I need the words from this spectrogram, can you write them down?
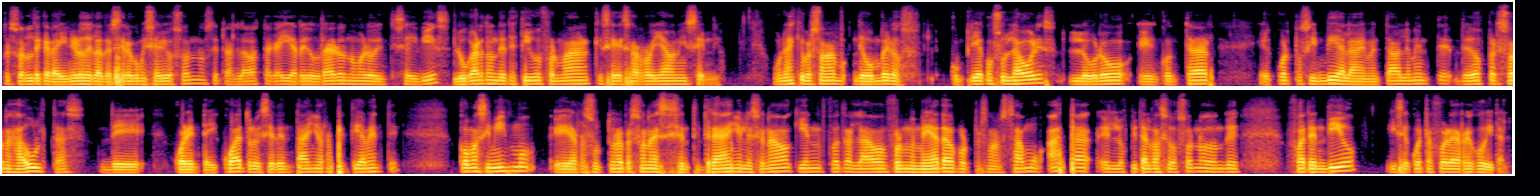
Personal de carabineros de la tercera comisaría de Osorno se trasladó hasta calle Río Claro, número 2610, lugar donde testigos informaban que se desarrollaba un incendio. Una vez que personal de bomberos cumplía con sus labores, logró encontrar el cuerpo sin vida, lamentablemente, de dos personas adultas de 44 y 70 años respectivamente, como asimismo eh, resultó una persona de 63 años lesionado, quien fue trasladado en forma inmediata por personal SAMU hasta el Hospital Base Osorno, donde fue atendido y se encuentra fuera de riesgo vital.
